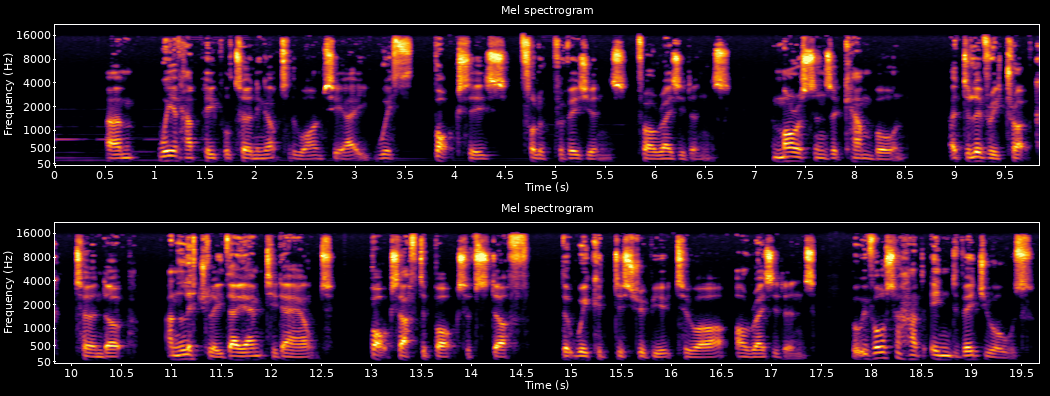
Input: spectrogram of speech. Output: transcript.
um, we have had people turning up to the YMCA with boxes full of provisions for our residents. Morrison's at Cambourne, a delivery truck turned up, and literally they emptied out box after box of stuff that we could distribute to our, our residents. But we've also had individuals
